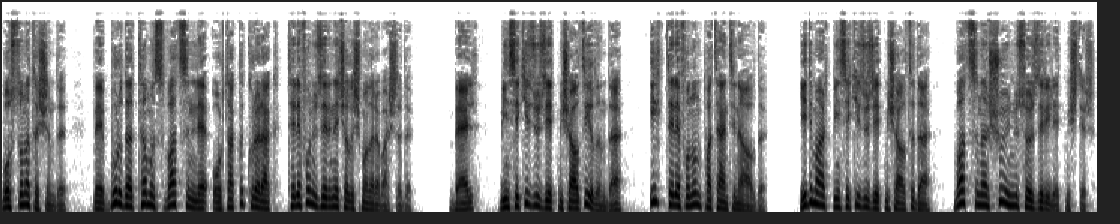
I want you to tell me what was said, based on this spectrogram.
Boston'a taşındı ve burada Thomas Watson ile ortaklık kurarak telefon üzerine çalışmalara başladı. Bell, 1876 yılında ilk telefonun patentini aldı. 7 Mart 1876'da Watson'a şu ünlü sözleri iletmiştir.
